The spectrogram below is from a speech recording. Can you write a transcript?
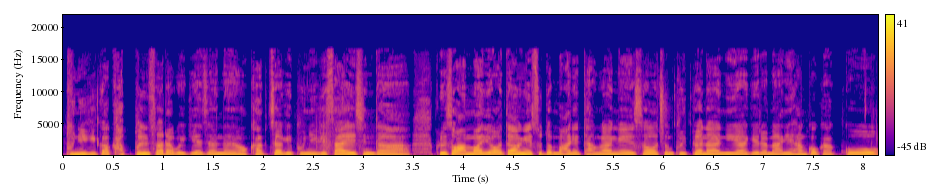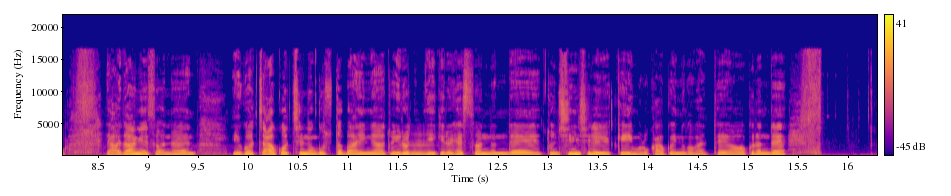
분위기가 갑분싸라고 얘기하잖아요. 갑자기 분위기 쌓여진다. 그래서 아마 여당에서도 많이 당황해서 좀 불편한 이야기를 많이 한 것 같고 야당에서는 이거 짜고 치는 구스톱 아니냐 또 이런 음. 얘기를 했었는데 또 진실 게임으로 가고 있는 것 같아요. 그런데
